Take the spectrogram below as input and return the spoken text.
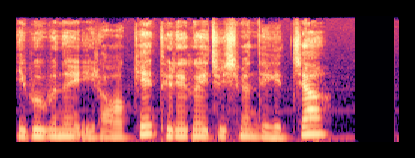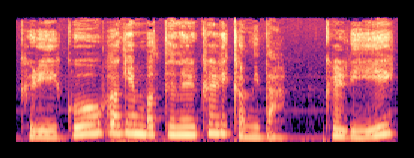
이 부분을 이렇게 드래그 해주시면 되겠죠? 그리고 확인 버튼을 클릭합니다. 클릭.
